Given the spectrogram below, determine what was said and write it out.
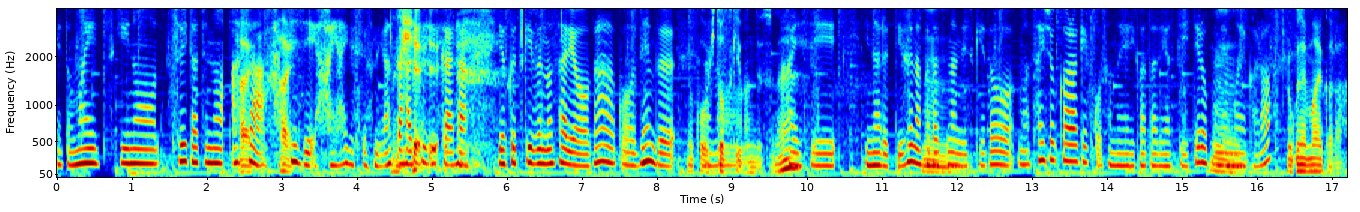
えっと毎月の1日の朝はい8時、早いですよね。朝8時から翌月分の作業がこう全部こう一月分ですね。開始になるっていう風な形なんですけど、まあ、最初から結構そのやり方でやっていて6年前から、6年前から。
